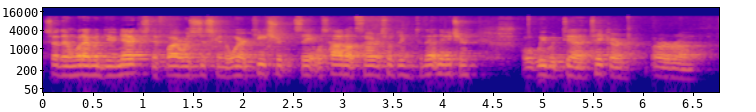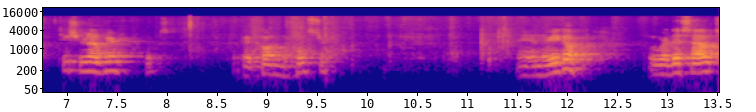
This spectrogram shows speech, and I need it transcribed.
So then what I would do next, if I was just going to wear a t-shirt, and say it was hot outside or something to that nature, well, we would uh, take our, our uh, t-shirt out here. Oops. I got caught in the holster. And there you go. We wear this out.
